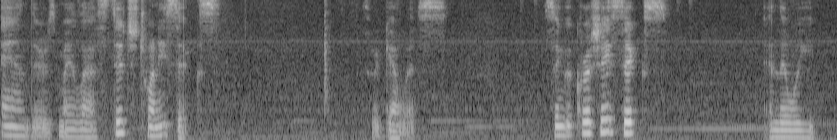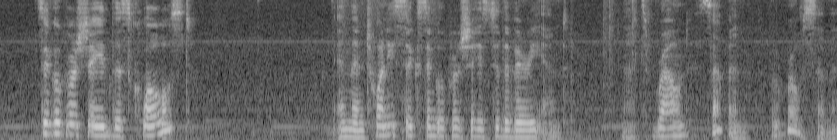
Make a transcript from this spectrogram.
And there's my last stitch, 26. So again with single crochet 6 and then we single crochet this closed and then 26 single crochets to the very end. That's round 7, or row 7.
